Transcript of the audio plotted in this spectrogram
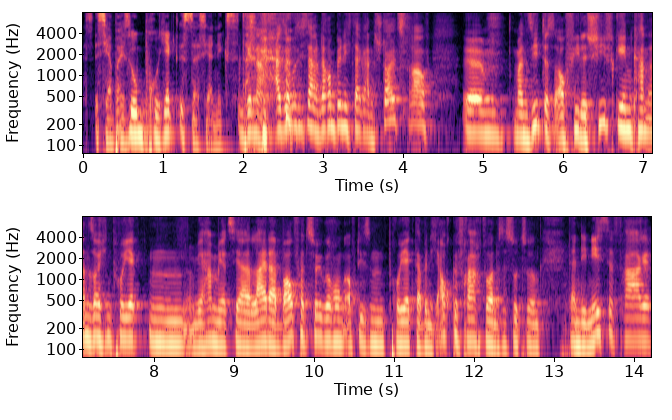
Es ist ja bei so einem Projekt ist das ja nichts. Genau, also muss ich sagen, darum bin ich da ganz stolz drauf. Ähm, man sieht, dass auch vieles schiefgehen kann an solchen Projekten. Wir haben jetzt ja leider Bauverzögerung auf diesem Projekt. Da bin ich auch gefragt worden. Das ist sozusagen dann die nächste Frage.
